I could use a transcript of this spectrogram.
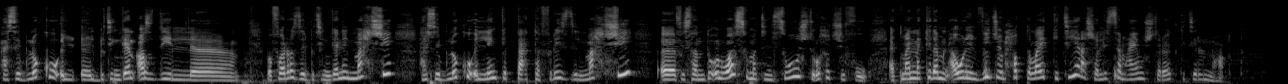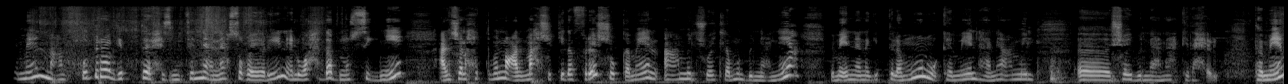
هسيب لكم البتنجان قصدي بفرز البتنجان المحشي هسيب لكم ال link بتاع تفريز المحشي في صندوق الوصف ما تنسوش تروحوا تشوفوه. أتمنى كده من أول الفيديو نحط like كتير عشان لسه معايا مشتريات كتير النهارده. كمان مع الخضرة جبت حزمتين نعناع صغيرين الواحدة بنص جنيه علشان أحط منه على المحشي كده fresh وكمان أعمل شوية ليمون بالنعناع بما إن أنا جبت ليمون وكمان هنعمل آه شاي بالنعناع كده حلو. تمام؟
